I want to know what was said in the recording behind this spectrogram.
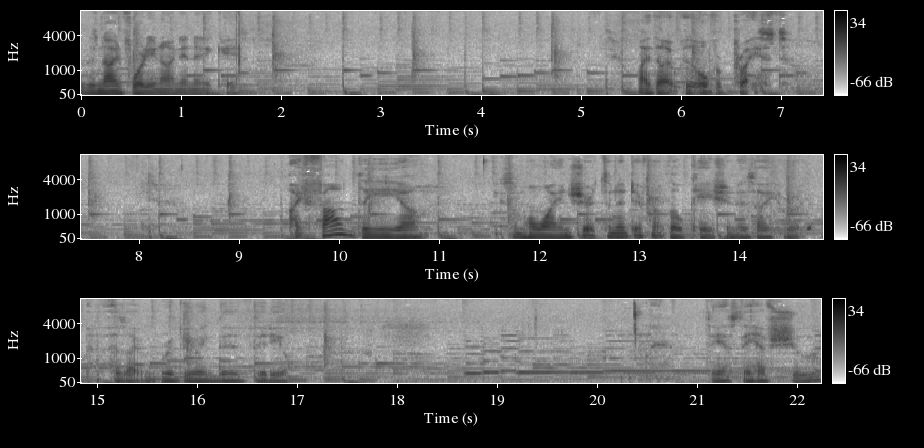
It was 9.49 in any case. I thought it was overpriced. I found the uh, some Hawaiian shirts in a different location as I as I'm reviewing the video. Yes, they have shoes.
